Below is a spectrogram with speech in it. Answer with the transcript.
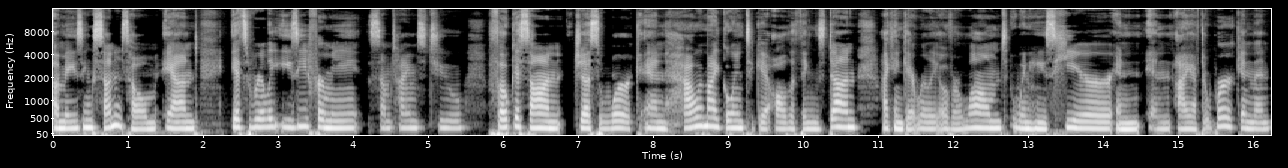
amazing son is home, and it's really easy for me sometimes to focus on just work and how am I going to get all the things done. I can get really overwhelmed when he's here and and I have to work and then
